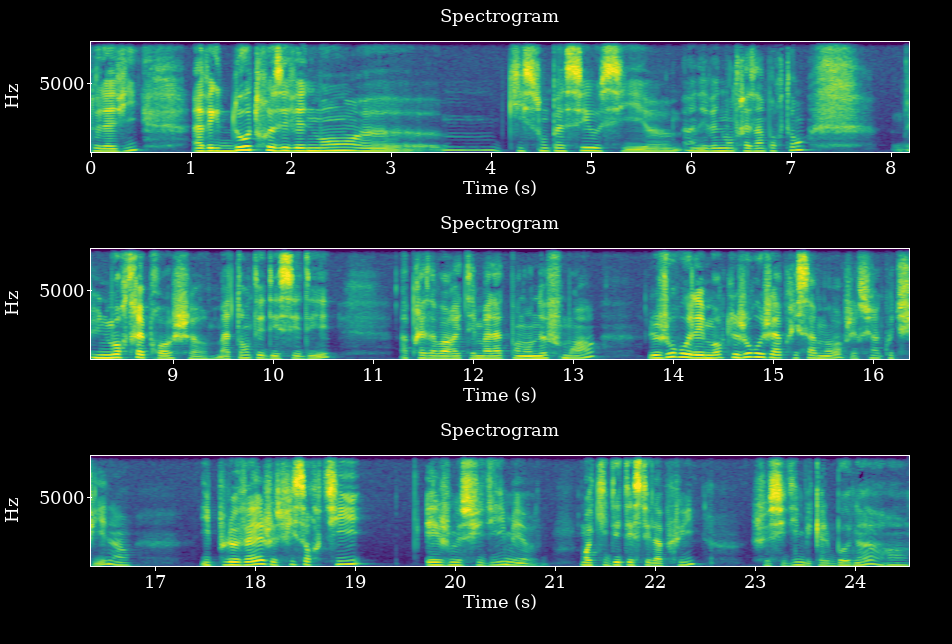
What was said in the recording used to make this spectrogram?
de la vie, avec d'autres événements euh, qui sont passés aussi. Euh, un événement très important, une mort très proche. Ma tante est décédée après avoir été malade pendant neuf mois. Le jour où elle est morte, le jour où j'ai appris sa mort, j'ai reçu un coup de fil. Il pleuvait, je suis sortie et je me suis dit, mais euh, moi qui détestais la pluie, je me suis dit, mais quel bonheur hein,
